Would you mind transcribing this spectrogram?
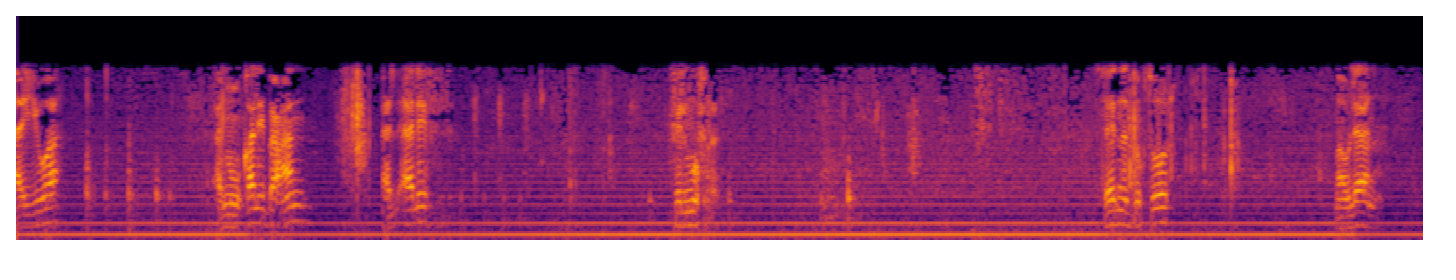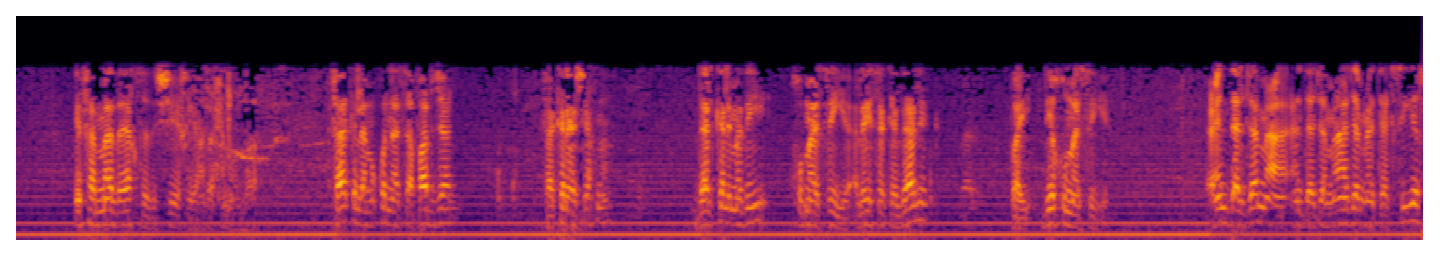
أيوة. المنقلبة عن الألف في المفرد. سيدنا الدكتور مولانا افهم ماذا يقصد الشيخ يعني رحمه الله. فاكر لما كنا سفرجل فاكر يا شيخنا؟ ده الكلمة دي خماسية أليس كذلك؟ طيب دي خماسية. عند الجمع عند جمعها جمع تكسير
